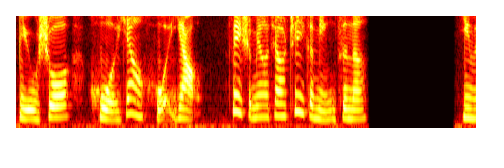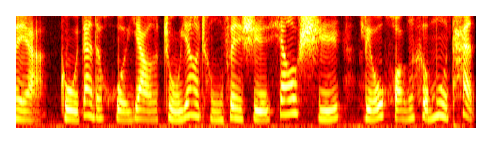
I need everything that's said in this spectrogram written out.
比如说火药，火药为什么要叫这个名字呢？因为啊，古代的火药主要成分是硝石、硫磺和木炭，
